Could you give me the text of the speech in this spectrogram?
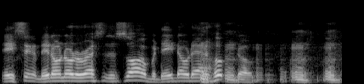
They sing they don't know the rest of the song, but they know that hook though.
